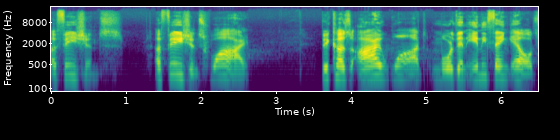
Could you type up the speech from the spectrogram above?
Ephesians. Ephesians, why? Because I want more than anything else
